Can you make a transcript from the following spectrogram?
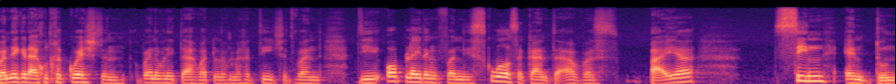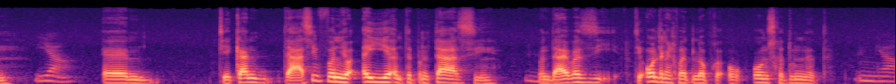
want ek het daai goed gequestion op 'n of ander dag wat hulle vir my geteach het want die opleiding van die skool se kante af was baie sien en doen. Ja. En jy kan daar sien van jou eie interpretasie. Want daai was die die onderrig wat hulle op, op ons gedoen het. Ja.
